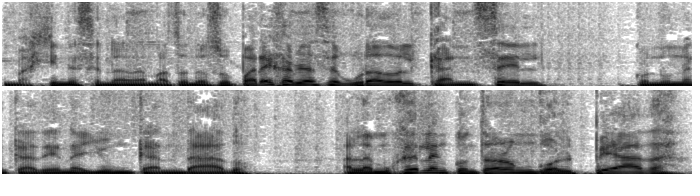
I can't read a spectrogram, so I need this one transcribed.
imagínense nada más, donde su pareja había asegurado el cancel con una cadena y un candado. A la mujer la encontraron golpeada.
